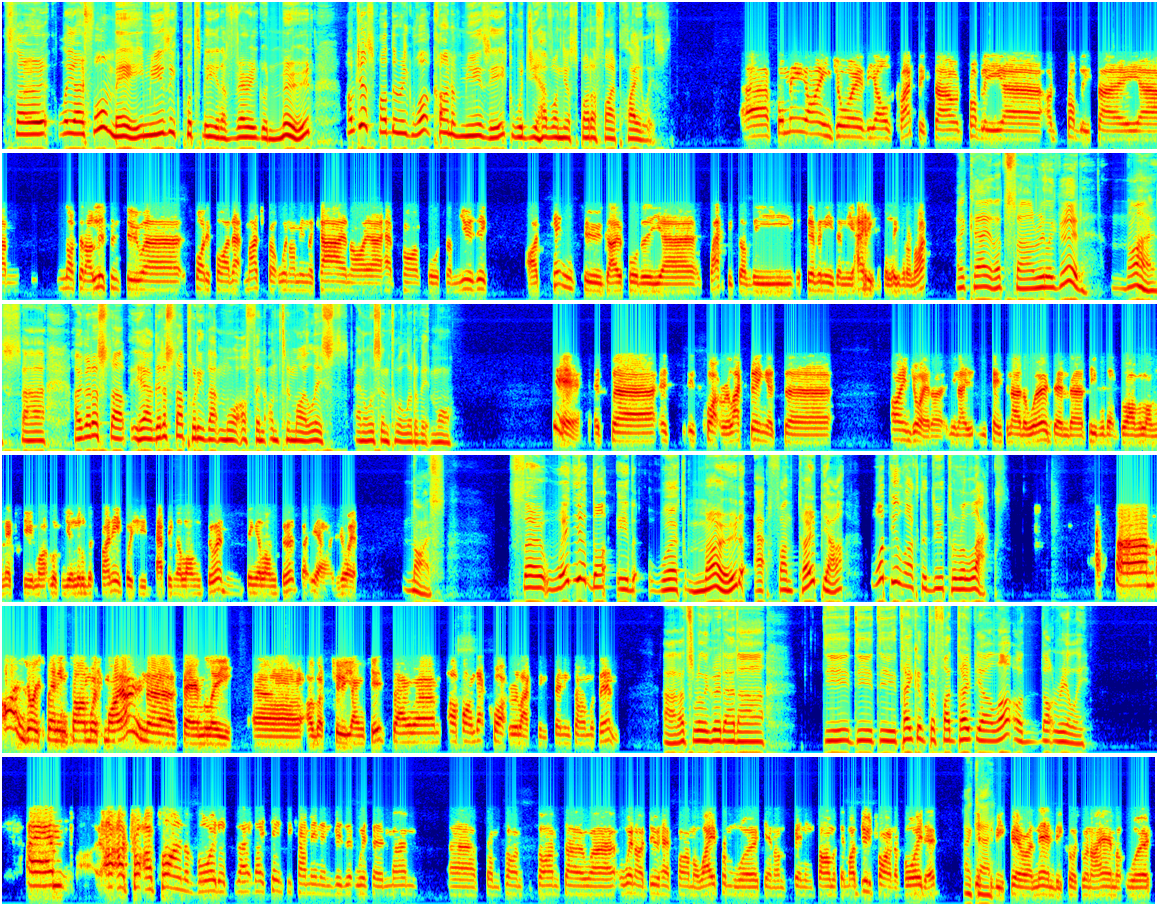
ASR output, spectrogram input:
So, Leo, for me, music puts me in a very good mood. I'm just wondering what kind of music would you have on your Spotify playlist? Uh, for me, I enjoy the old classics. So I'd probably, uh, I'd probably say, um, not that I listen to uh, Spotify that much, but when I'm in the car and I uh, have time for some music, I tend to go for the uh, classics of the, the 70s and the 80s, believe it or not. Okay, that's uh, really good. Nice. Uh, I gotta start. Yeah, I gotta start putting that more often onto my list and listen to a little bit more. Yeah, it's uh, it's it's quite relaxing. It's uh, I enjoy it. Uh, you know, you tend to know the words, and uh, people that drive along next to you might look at you a little bit funny because you're tapping along to it and sing along to it. But yeah, I enjoy it. Nice. So when you're not in work mode at Funtopia, what do you like to do to relax? Um, I enjoy spending time with my own uh, family. Uh, I've got two young kids, so um, I find that quite relaxing, spending time with them. Uh, that's really good. And uh, do you, do you, do you take them to Funtopia a lot or not really? Um, I, I, try I try and avoid it. They, they tend to come in and visit with their mum uh, from time to time. So uh, when I do have time away from work and I'm spending time with them, I do try and avoid it. Okay. Just to be fair on them, because when I am at work,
